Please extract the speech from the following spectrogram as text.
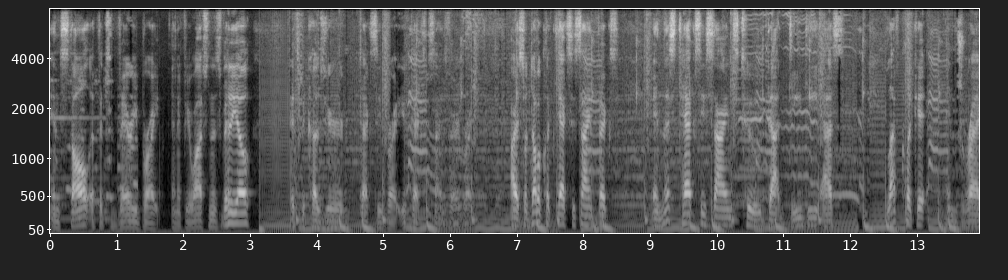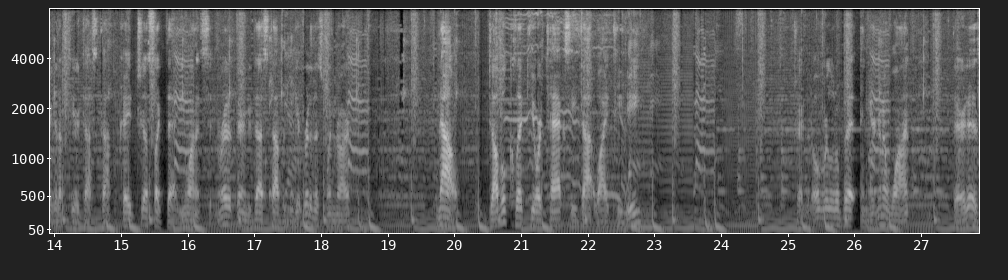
Install if it's very bright. And if you're watching this video, it's because your taxi bright, your taxi sign is very bright. All right, so double click taxi sign fix. In this taxi signs 2.dds, left click it and drag it up to your desktop. Okay, just like that. You want it sitting right up there on your desktop and to get rid of this WinRAR. Now, double click your taxi.ytd. It over a little bit and you're going to want, there it is.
